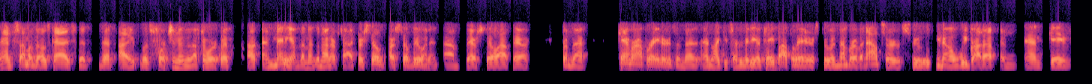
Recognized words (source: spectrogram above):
and some of those guys that that I was fortunate enough to work with, uh, and many of them, as a matter of fact, are still are still doing it. Um, they're still out there, from the camera operators and the and like you said, the videotape operators to a number of announcers who you know we brought up and and gave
